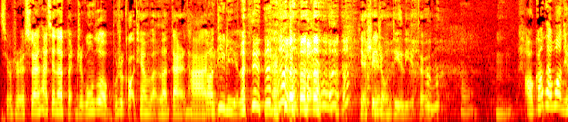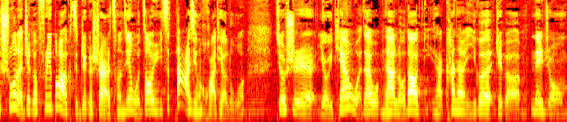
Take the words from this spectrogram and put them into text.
就是虽然他现在本职工作不是搞天文了，但是他搞地理了，也是一种地理，对。嗯，哦，刚才忘记说了，这个 free box 这个事儿，曾经我遭遇一次大型滑铁卢，就是有一天我在我们家楼道底下看到一个这个那种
